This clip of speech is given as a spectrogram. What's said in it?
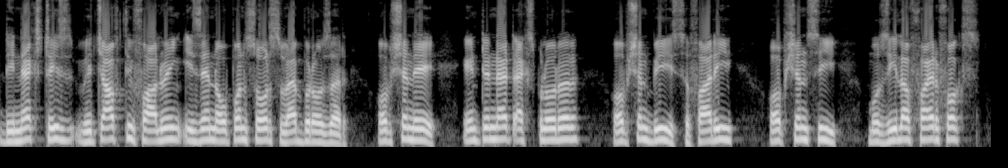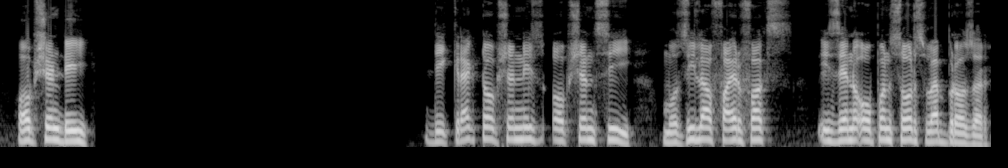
The next is which of the following is an open source web browser? Option A. Internet Explorer. Option B. Safari option C Mozilla Firefox option D The correct option is option C Mozilla Firefox is an open source web browser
